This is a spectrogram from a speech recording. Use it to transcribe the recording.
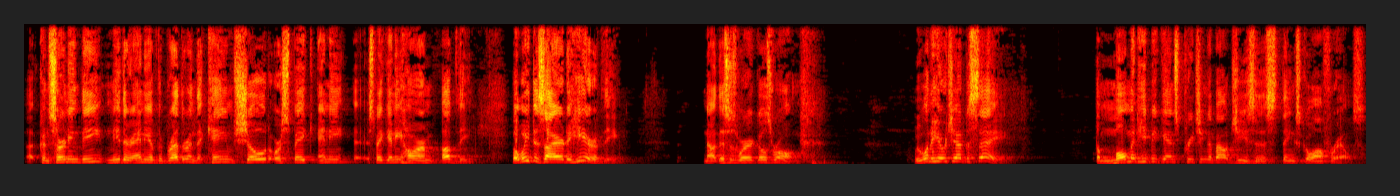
uh, concerning thee, neither any of the brethren that came showed or spake any, uh, spake any harm of thee. But we desire to hear of thee. Now, this is where it goes wrong. we want to hear what you have to say. The moment he begins preaching about Jesus, things go off rails.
